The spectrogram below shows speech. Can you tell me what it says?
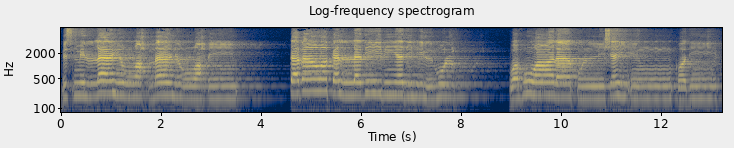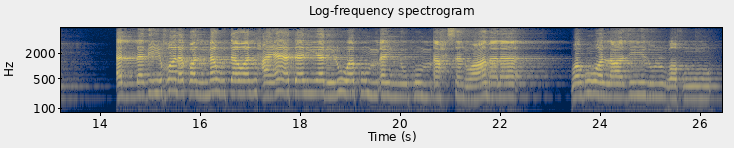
بسم الله الرحمن الرحيم. تبارك الذي بيده الملك وهو على كل شيء قدير. الذي خلق الموت والحياة ليبلوكم أيكم أحسن عملا وهو العزيز الغفور.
